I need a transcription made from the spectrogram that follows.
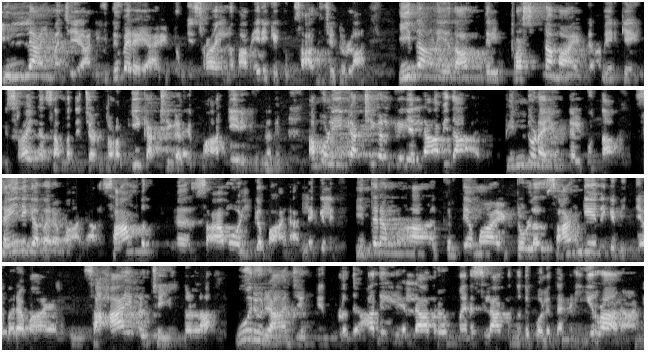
ഇല്ലായ്മ ചെയ്യാൻ ഇതുവരെയായിട്ടും ഇസ്രായേലിനും അമേരിക്കയ്ക്കും സാധിച്ചിട്ടുള്ള ഇതാണ് യഥാർത്ഥത്തിൽ പ്രശ്നമായിട്ട് അമേരിക്കയും ഇസ്രായേലിനെ സംബന്ധിച്ചിടത്തോളം ഈ കക്ഷികളെ മാറ്റിയിരിക്കുന്നത്. അപ്പോൾ ഈ കക്ഷികൾക്ക് എല്ലാവിധ പിന്തുണയും നൽകുന്ന സൈനികപരമായ സാമ്പ സാമൂഹികമായ അല്ലെങ്കിൽ ഇത്തരം കൃത്യമായിട്ടുള്ള സാങ്കേതിക വിദ്യപരമായ സഹായങ്ങൾ ചെയ്യുന്നുള്ള ഒരു രാജ്യം എന്നുള്ളത് അത് എല്ലാവരും മനസ്സിലാക്കുന്നത് പോലെ തന്നെ ഇറാനാണ്.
